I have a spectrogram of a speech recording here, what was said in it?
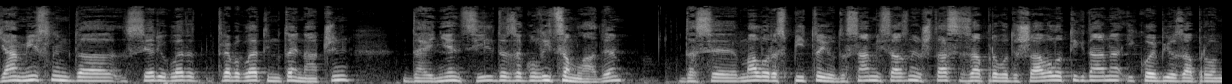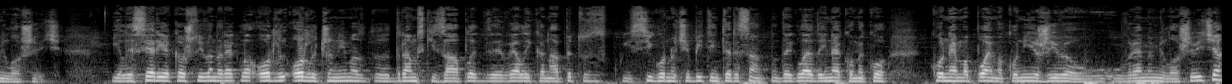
ja mislim da seriju gleda, treba gledati na taj način da je njen cilj da zagolica mlade, da se malo raspitaju, da sami saznaju šta se zapravo dešavalo tih dana i ko je bio zapravo Milošević. Jer je serija, kao što Ivana rekla, odli, odličan, ima e, dramski zaplet, je velika napetost i sigurno će biti interesantno da je gleda i nekome ko, ko nema pojma, ko nije živeo u, u vreme Miloševića,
